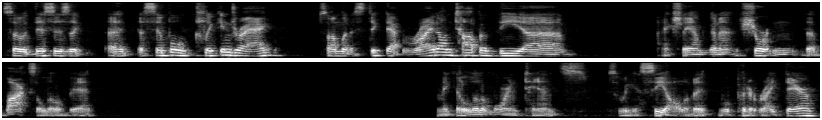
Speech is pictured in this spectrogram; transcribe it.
So this is a, a, a simple click and drag. So I'm going to stick that right on top of the, uh, actually I'm going to shorten the box a little bit. Make it a little more intense so we can see all of it. We'll put it right there.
